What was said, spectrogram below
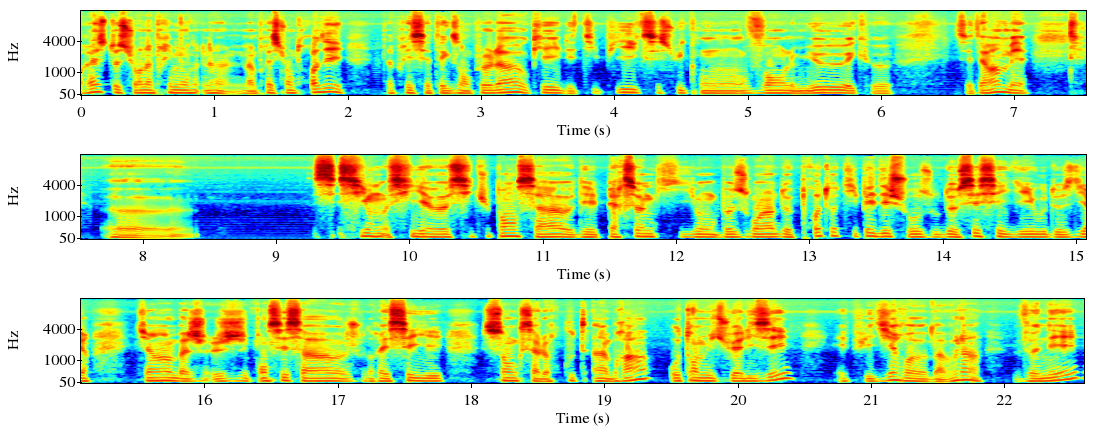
reste sur l'impression 3D, tu as pris cet exemple-là, ok, il est typique, c'est celui qu'on vend le mieux, et que, etc. Mais euh, si, on- si, euh, si tu penses à euh, des personnes qui ont besoin de prototyper des choses ou de s'essayer ou de se dire tiens bah, j'ai pensé ça je voudrais essayer sans que ça leur coûte un bras autant mutualiser et puis dire euh, bah voilà venez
